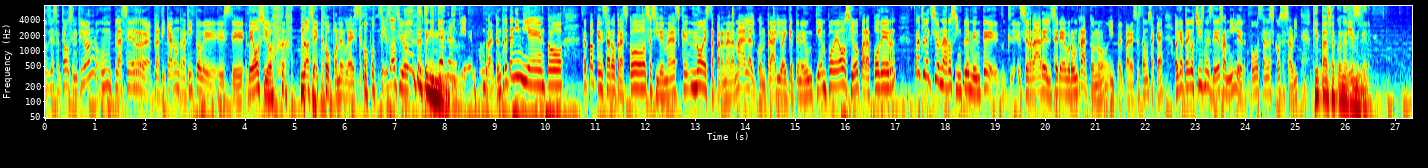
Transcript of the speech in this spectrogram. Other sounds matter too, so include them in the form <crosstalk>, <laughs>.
buenos días a todos en Trión. Un placer platicar un ratito de este de ocio. <laughs> no sé cómo ponerle a esto. <laughs> Sí, es ocio. Entretenimiento. El tiempo, un rato. Entretenimiento. Para pensar otras cosas y demás, que no está para nada mal. Al contrario, hay que tener un tiempo de ocio para poder reflexionar o simplemente cerrar el cerebro un rato, ¿no? Y para eso estamos acá. Oiga, traigo chismes de Ezra Miller. ¿Cómo están las cosas ahorita? ¿Qué pasa con Ezra Miller?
